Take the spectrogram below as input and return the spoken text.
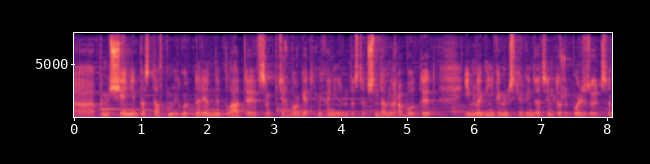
а, помещений по ставкам льготной арендной платы. В Санкт-Петербурге этот механизм достаточно давно работает, и многие некоммерческие организации им тоже пользуются.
